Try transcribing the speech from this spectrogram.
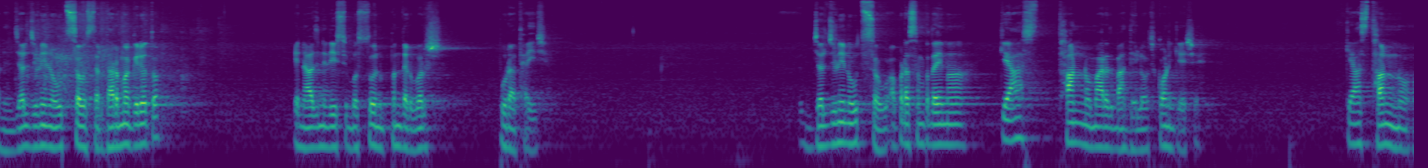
અને જલજીણીનો ઉત્સવ સરદારમાં કર્યો હતો. એના આજને દિવસે બસો પંદર વર્ષ પૂરા થાય છે. જલજીણીનો ઉત્સવ આપણા સંપ્રદાયમાં કયા સ્થાનનો માર્ગ બાંધેલો છે? કોણ કહે છે? કયા સ્થાનનો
